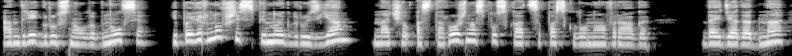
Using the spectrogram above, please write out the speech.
Андрей грустно улыбнулся и, повернувшись спиной к друзьям, начал осторожно спускаться по склону оврага. Дойдя до дна,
